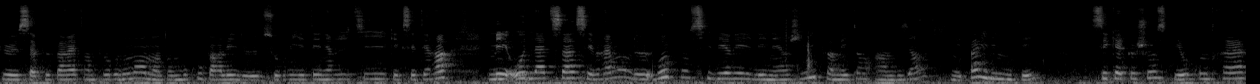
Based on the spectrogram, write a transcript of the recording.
que ça peut paraître un peu redondant. On entend beaucoup parler de sobriété énergétique, etc. Mais au-delà de ça, c'est vraiment de reconsidérer l'énergie comme étant un bien qui n'est pas illimité. C'est quelque chose qui, au contraire,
